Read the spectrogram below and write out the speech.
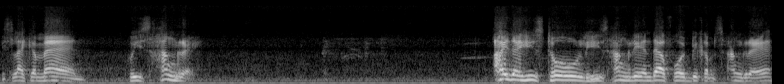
It's like a man who is hungry Either he's told he's hungry and therefore becomes hungry,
